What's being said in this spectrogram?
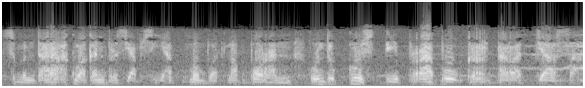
Sementara aku akan bersiap-siap membuat laporan untuk Gusti Prabu Kertarajasa.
